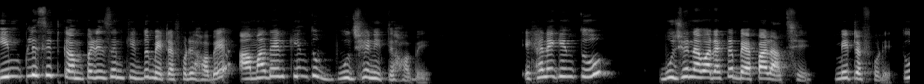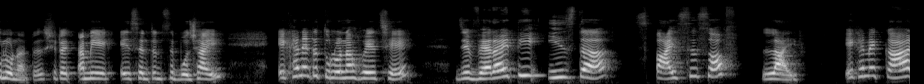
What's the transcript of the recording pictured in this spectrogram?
ইমপ্লিসিট কম্প্যারিজন কিন্তু মেটাফোরে হবে, আমাদের কিন্তু বুঝে নিতে হবে। এখানে কিন্তু বুঝে নেওয়ার একটা ব্যাপার আছে মেটাফোরে তুলনাটা, সেটা আমি এই সেন্টেন্সে বোঝাই। এখানে একটা তুলনা হয়েছে যে variety is the spices of life এখানে কার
